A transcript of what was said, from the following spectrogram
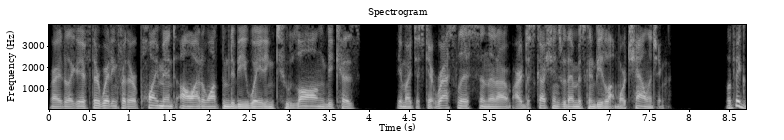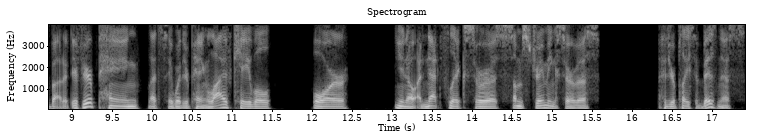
right? Like if they're waiting for their appointment, oh, I don't want them to be waiting too long because they might just get restless and then our, our discussions with them is going to be a lot more challenging. Well, think about it. If you're paying, let's say whether you're paying live cable or you know, a Netflix or a, some streaming service at your place of business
